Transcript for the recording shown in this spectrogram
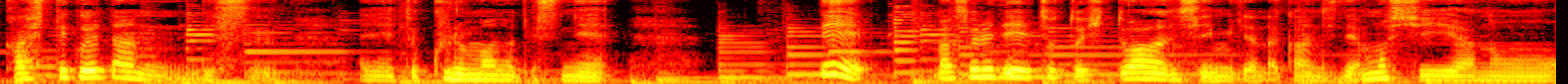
貸してくれたんです。えーと、車のですね。で、まあ、それでちょっと一安心みたいな感じでもしあの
